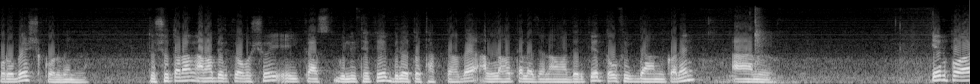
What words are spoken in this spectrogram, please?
প্রবেশ করবেন না। তো সুতরাং আমাদেরকে অবশ্যই এই কাজগুলি থেকে বিরত থাকতে হবে। আল্লাহ তালা যেন আমাদেরকে তৌফিক দান করেন। আমি এরপর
